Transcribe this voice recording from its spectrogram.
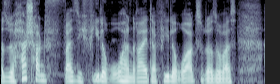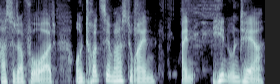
Also du hast schon, weiß ich, viele Rohan-Reiter, viele Orks oder sowas hast du da vor Ort. Und trotzdem hast du ein, ein Hin und Her.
